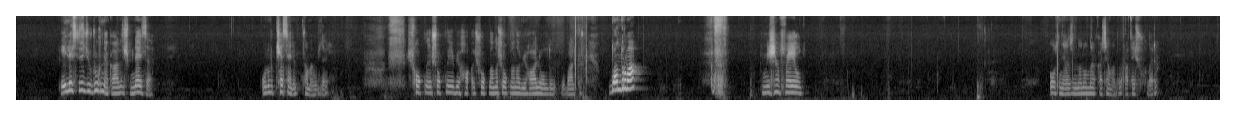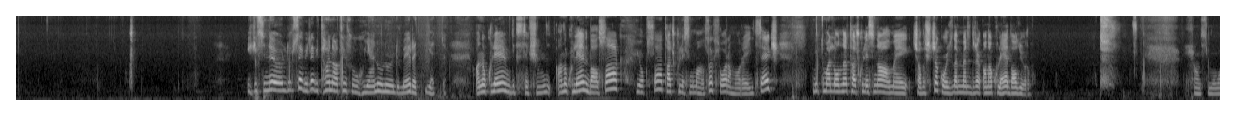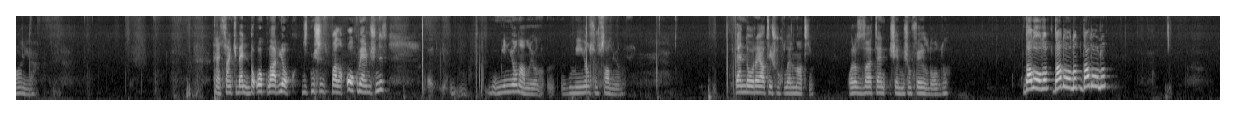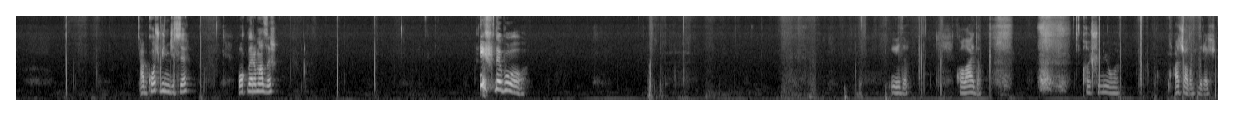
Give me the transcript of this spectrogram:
İyileştirici ruh ne kardeşim neyse. Onu bir keselim. Tamam güzel. Şoklaya şoklaya bir şoklana şoklana bir hal oldu Valkür. Dondurma. Mission failed. Olsun en azından onlar kaçamadı. Ateş ruhları. İkisini öldürse bile bir tane ateş ruhu yani onu öldürmeye yetti. Ana kuleye mi gitsek şimdi? Ana kuleye mi dalsak yoksa taç kulesini mi alsak sonra mı oraya gitsek? Büyük ihtimalle onlar taç kulesini almaya çalışacak o yüzden ben direkt ana kuleye dalıyorum. Şansım var ya. He, sanki bende oklar yok. Gitmişsiniz bana ok vermişsiniz. Minyon alıyorsun. Minyon sürüsü alıyorsun. Ben de oraya ateş ruhlarını atayım. Orası zaten şey mission failed oldu. Dal oğlum, dal oğlum, dal oğlum. Abi koç birincisi. Oklarım hazır. İşte bu. İyiydi. Kolaydı. Kaşınıyorlar. Açalım direkt.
